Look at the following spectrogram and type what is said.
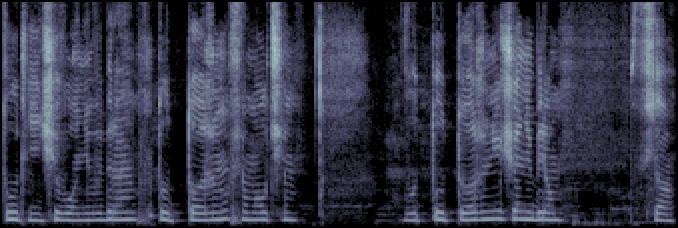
Тут ничего не выбираем. Тут тоже все молчим. Вот тут тоже ничего не берем. Все.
